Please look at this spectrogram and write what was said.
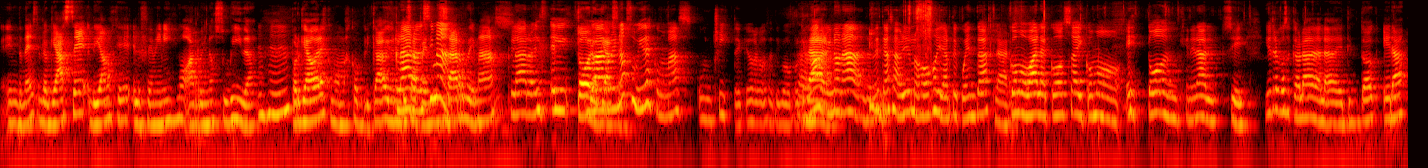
¿Entendés? Lo que hace, digamos que el feminismo arruinó su vida. Porque ahora es como más complicado y uno Claro, empieza a encima- pensar de más. Claro, el, el Todo lo lo que arruinó hace. su vida es como más un chiste que otra cosa, tipo, porque no Claro. arruinó nada, ¿entendés? Te vas a abrir los ojos y darte cuenta cómo va la cosa y cómo es todo en general. Sí. Y otra cosa que hablaba de la de TikTok era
